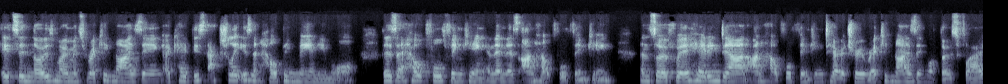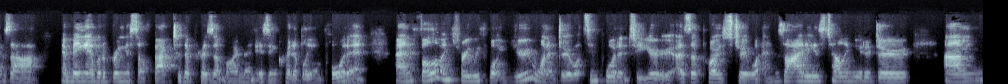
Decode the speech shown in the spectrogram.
it's in those moments recognizing okay this actually isn't helping me anymore there's a helpful thinking and then there's unhelpful thinking. And so if we're heading down unhelpful thinking territory, recognizing what those flags are and being able to bring yourself back to the present moment is incredibly important. And following through with what you want to do, what's important to you, as opposed to what anxiety is telling you to do. Um,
